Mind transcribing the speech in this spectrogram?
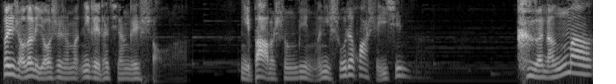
分手的理由是什么？你给他钱给少了，你爸爸生病了，你说这话谁信呢？可能吗？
